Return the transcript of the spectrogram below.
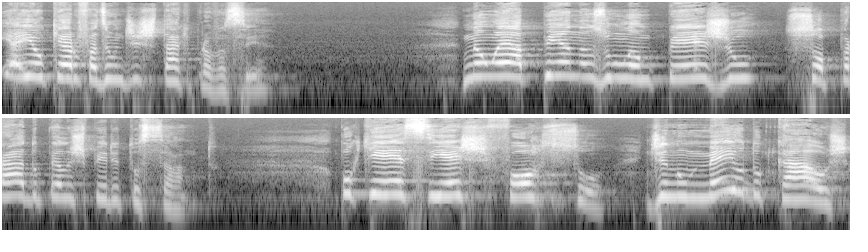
E aí eu quero fazer um destaque para você. Não é apenas um lampejo soprado pelo Espírito Santo. Porque esse esforço de, no meio do caos,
